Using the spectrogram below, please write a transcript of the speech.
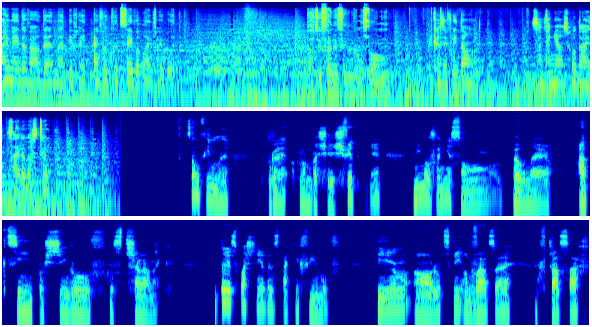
I made a vow then that if I ever could save a life, I would. But if anything goes wrong, Because if we don't, something else will die inside of us too. Są filmy, które ogląda się świetnie, mimo że nie są pełne akcji, pościgów, strzelanek. I to jest właśnie jeden z takich filmów. Film o ludzkiej odwadze w czasach,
